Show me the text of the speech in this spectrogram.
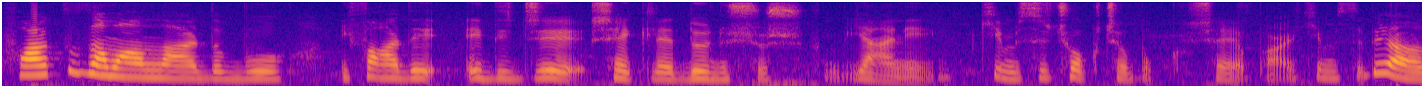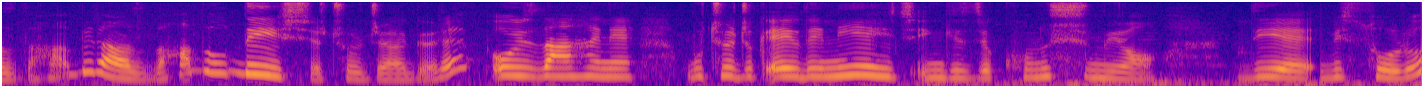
farklı zamanlarda bu ifade edici şekle dönüşür. Yani kimisi çok çabuk şey yapar, kimisi biraz daha, biraz daha bu değişir çocuğa göre. O yüzden hani bu çocuk evde niye hiç İngilizce konuşmuyor diye bir soru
